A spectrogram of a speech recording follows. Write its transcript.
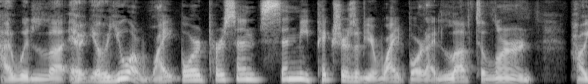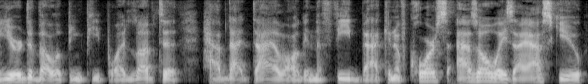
I would love, are you a whiteboard person? Send me pictures of your whiteboard. I'd love to learn how you're developing people. I'd love to have that dialogue and the feedback. And of course, as always, I ask you,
